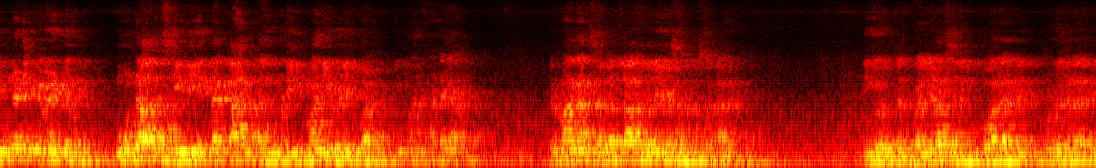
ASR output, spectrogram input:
முன்னெடுக்க வேண்டும். மூன்றாவது செய்தி என்ன காரணம்? அதனுடைய ஈமானிய வெளிப்பாடு. ஈமான் அடையாளம். பெருமானார் செல்லல்லாத அலைஹி சொன்னார்கள். நீங்க ஒருத்தர் பள்ளிவாசலுக்கு போறாரு தொடுகிறாரு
